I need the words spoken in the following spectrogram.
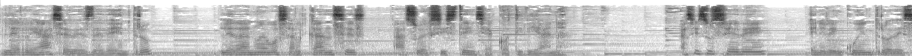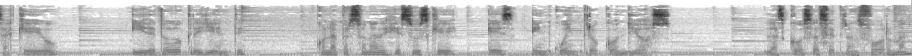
le rehace desde dentro, le da nuevos alcances a su existencia cotidiana. Así sucede en el encuentro de saqueo y de todo creyente con la persona de Jesús que es encuentro con Dios. Las cosas se transforman,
